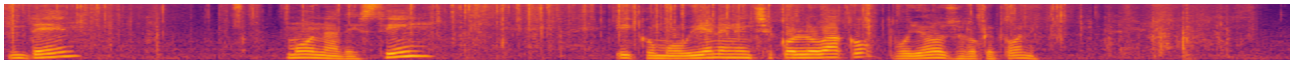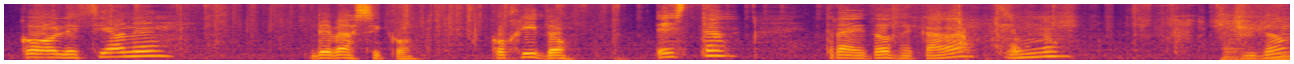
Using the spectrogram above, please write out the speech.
de mona de zinc y como vienen en checoslovaco pues yo no sé lo que pone. Colecciones de básico. Cogido esta trae dos de cada uno y dos.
